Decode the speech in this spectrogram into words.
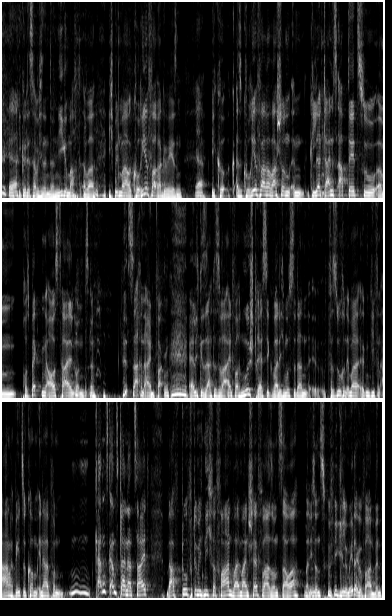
Ja. Gut, das habe ich noch nie gemacht, aber ich bin mal Kurierfahrer gewesen. Ja. Ich, also Kurierfahrer war schon ein kle- kleines Update zu ähm, Prospekten austeilen und ähm, Sachen einpacken. Ehrlich gesagt, das war einfach nur stressig, weil ich musste dann äh, versuchen, immer irgendwie von A nach B zu kommen innerhalb von mm, ganz, ganz kleiner Zeit. Darf, durfte mich nicht verfahren, weil mein Chef war sonst sauer, weil ich sonst zu viele Kilometer gefahren bin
